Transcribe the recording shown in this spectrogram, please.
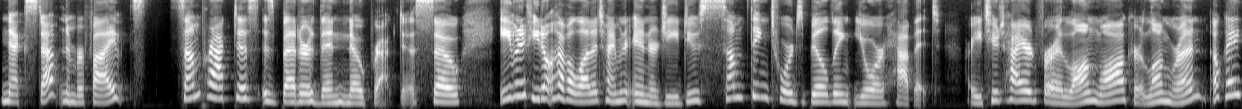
Next up, number five, some practice is better than no practice. So even if you don't have a lot of time or energy, do something towards building your habit. Are you too tired for a long walk or long run? Okay,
